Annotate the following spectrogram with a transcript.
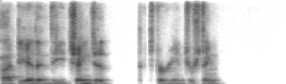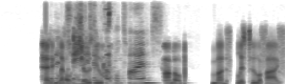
I did indeed change it. It's very interesting. Heading level change choose a couple times? combo month. List 2 of 5.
